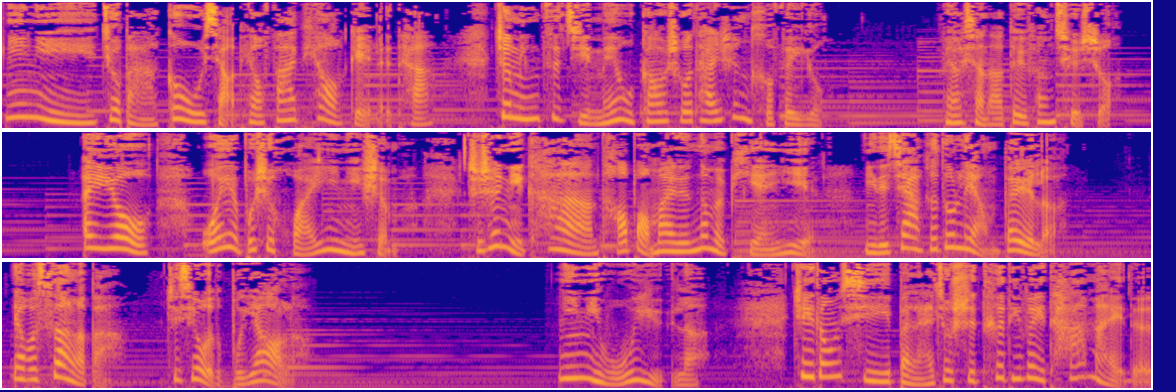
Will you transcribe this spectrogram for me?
妮妮就把购物小票发票给了他，证明自己没有高收他任何费用。没有想到对方却说。哎呦，我也不是怀疑你什么，只是你看啊，淘宝卖的那么便宜，你的价格都两倍了，要不算了吧，这些我都不要了。妮妮无语了，这东西本来就是特地为他买的，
